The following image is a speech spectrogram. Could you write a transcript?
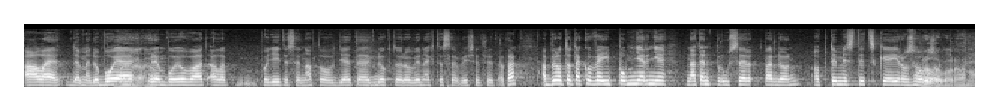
ale jdeme do boje, budeme bojovat, ale podívejte se na to, jděte k doktorovi, nechte se vyšetřit a tak. A bylo to takovej poměrně na ten průser, pardon, optimistický rozhovor. Rozhovor, ano.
